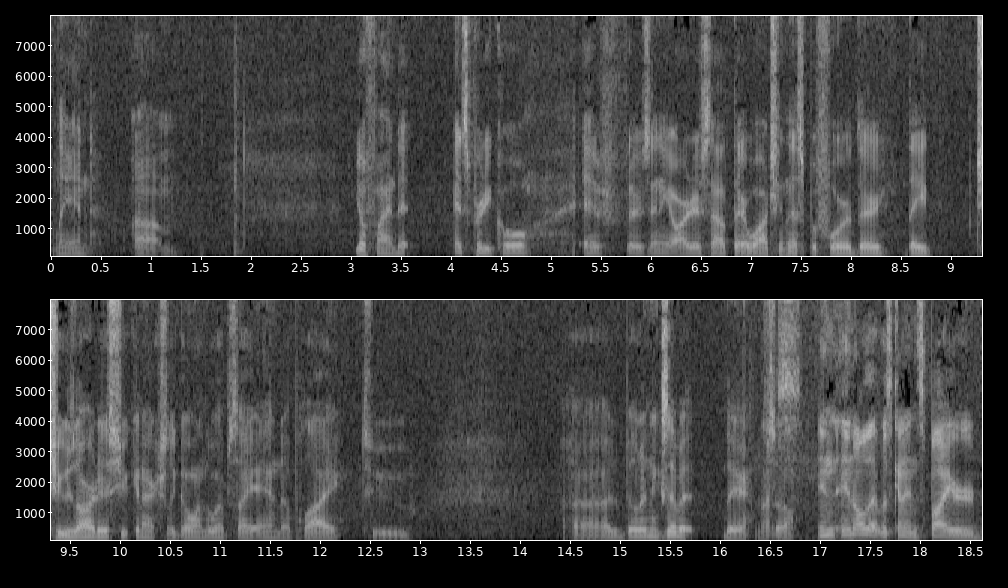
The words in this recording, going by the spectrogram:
land, um, you'll find it. It's pretty cool. If there's any artists out there watching this before they they choose artists, you can actually go on the website and apply to uh, build an exhibit there. Nice. So And and all that was kind of inspired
